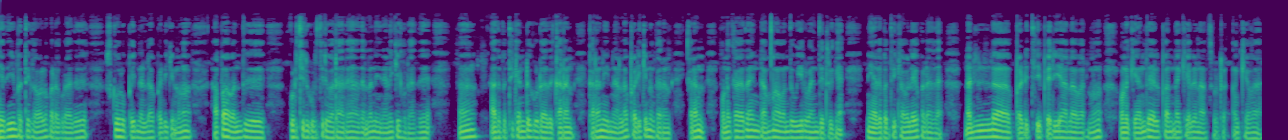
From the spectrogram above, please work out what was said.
எதையும் பற்றி கவலைப்படக்கூடாது ஸ்கூலுக்கு போய் நல்லா படிக்கணும். அப்பா வந்து குடிச்சிட்டு குடிச்சிட்டு வராரு. அதெல்லாம் நீ நினைக்கக்கூடாது ஆ, அதை பற்றி கண்டுக்கூடாது கரண் கரண் நீ நல்லா படிக்கணும் கரண். கரண் உனக்காக தான் இந்த அம்மா வந்து உயிர் வந்துட்டு இருக்கேன். நீ அதை பற்றி கவலைப்படாத. நல்லா படித்து பெரிய ஆளாக வரணும். உனக்கு எந்த ஹெல்ப் பண்ணால் கேள்வி நான் சொல்கிறேன் ஓகேவா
